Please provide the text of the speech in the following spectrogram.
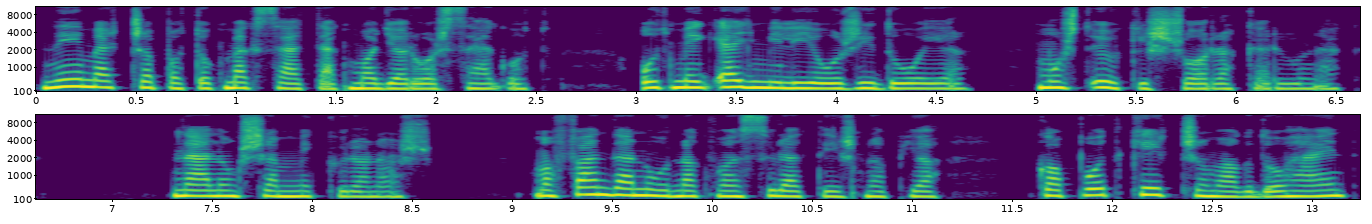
Német csapatok megszállták Magyarországot, ott még egy millió zsidó él, Most ők is sorra kerülnek. Nálunk semmi különös. Ma Fandán úrnak van születésnapja, kapott két csomag dohányt,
